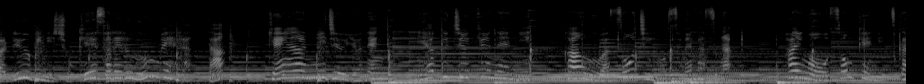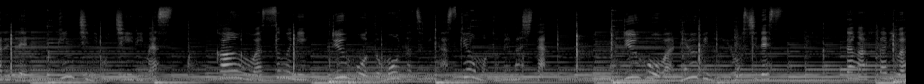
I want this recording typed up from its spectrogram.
は劉備に処刑される運命だった。建安24年219年に関羽は宋人を攻めますが背後を孫権に疲れてピンチに陥ります。関羽はすぐに劉邦と毛達に助けを求めました。劉邦は劉備の養子です。だが2人は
